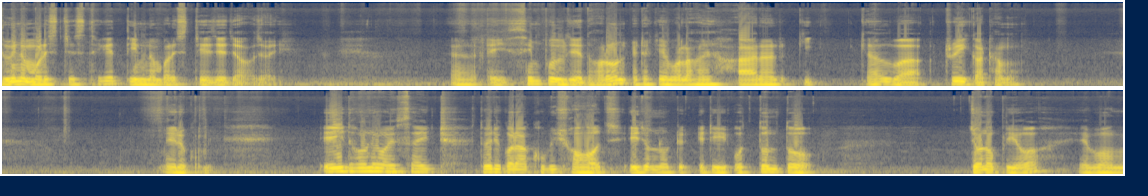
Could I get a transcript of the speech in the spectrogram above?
দুই নম্বর স্টেজ থেকে তিন নম্বর স্টেজে যাওয়া যায়। এই সিম্পল যে ধরন, এটাকে বলা হয় হায়ারার্কিক্যাল বা ট্রি কাঠামো। এরকমই। এই ধরনের ওয়েবসাইট তৈরি করা খুবই সহজ। এই জন্য এটি- অত্যন্ত জনপ্রিয় এবং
